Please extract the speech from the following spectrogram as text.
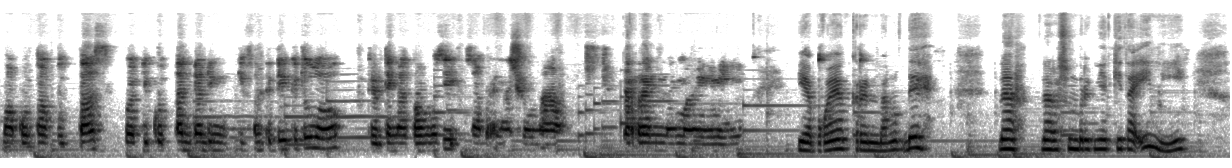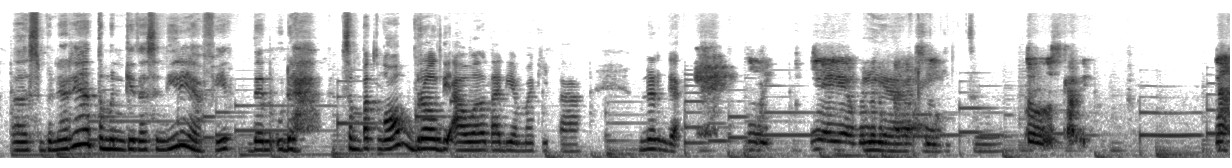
maupun fakultas buat ikutan tanding event gede gitu loh. Dari tingkat promosi sampai nasional. Keren memang ini. Ya, pokoknya keren banget deh. Nah, narasumbernya kita ini uh, sebenarnya teman kita sendiri ya Fit. Dan udah sempat ngobrol di awal tadi sama kita. Bener nggak? Iya iya bener iya, banget sih. gitu. tuh sekali. Nah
